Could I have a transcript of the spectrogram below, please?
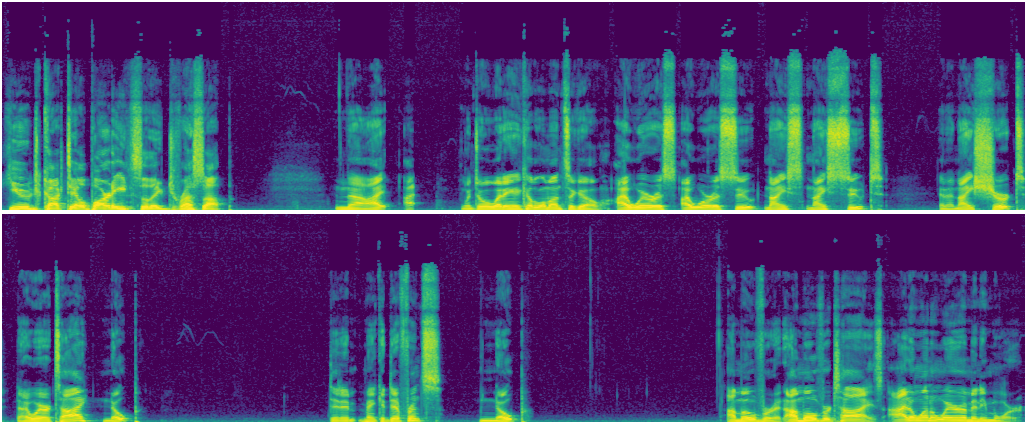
Huge cocktail party, so they dress up. no, I, I went to a wedding a couple of months ago. I wear a I wore a suit, nice nice suit, and a nice shirt. Did I wear a tie? Nope. Did it make a difference? Nope. I'm over it. I'm over ties. I don't want to wear them anymore.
